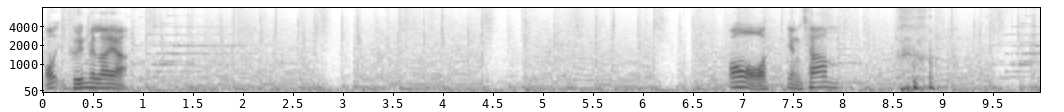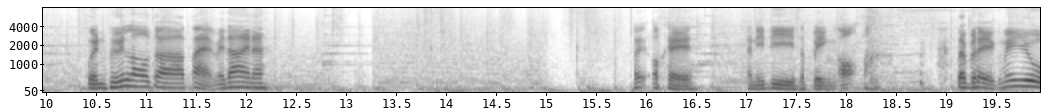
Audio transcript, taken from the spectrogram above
โอ้ยพื้นเป็นไรอะ อ๋อ อย่างช่ำ เหมือนพื้นเราจะแตะไม่ได้นะ เฮ้ย โอเค อันนี้ดีสปริงอ๋อ แต่เบรกไม่อยู่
